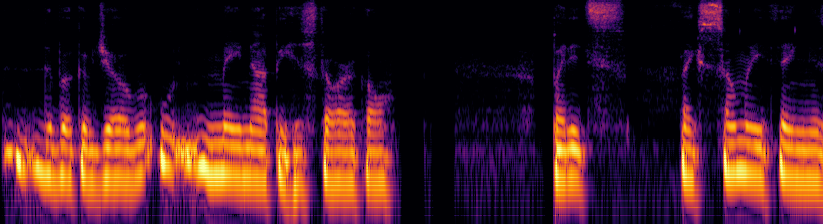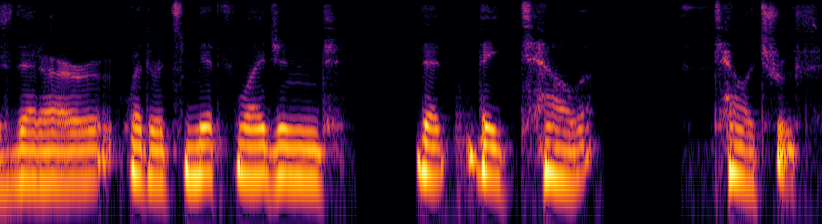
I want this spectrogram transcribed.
the book of Job may not be historical, but it's like so many things that are, whether it's myth, legend, that they tell tell a truth.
